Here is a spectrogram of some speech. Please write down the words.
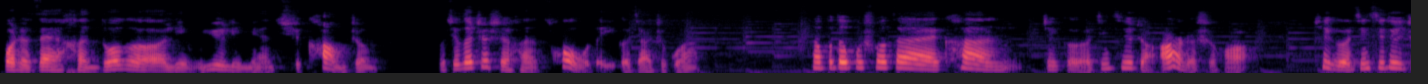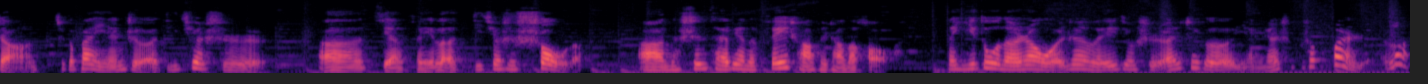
或者在很多个领域里面去抗争。我觉得这是很错误的一个价值观。那不得不说，在看这个《惊奇队长二》的时候啊，这个惊奇队长这个扮演者的确是呃减肥了，的确是瘦了啊，那身材变得非常非常的好。那一度呢，让我认为就是哎，这个演员是不是换人了？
